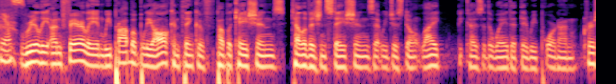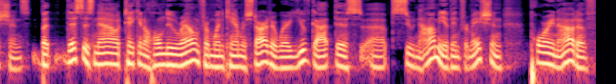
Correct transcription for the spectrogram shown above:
yes. really unfairly. And we probably all can think of publications, television stations that we just don't like because of the way that they report on Christians. But this is now taken a whole new realm from when cameras started, where you've got this uh, tsunami of information pouring out of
